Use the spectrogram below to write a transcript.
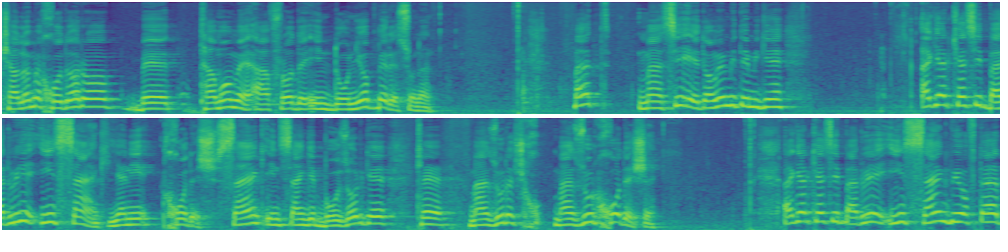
کلام خدا رو به تمام افراد این دنیا برسونن. بعد مسیح ادامه میده میگه اگر کسی بر روی این سنگ یعنی خودش سنگ این سنگ بزرگه که منظورش منظور خودشه اگر کسی بر روی این سنگ بیفتد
